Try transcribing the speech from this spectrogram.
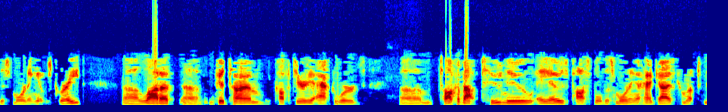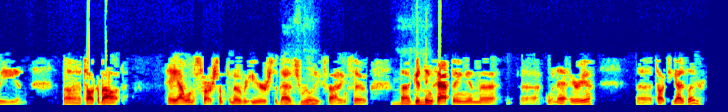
this morning. It was great. Uh, a lot of uh, good time, cafeteria afterwards. Um, talk about two new AOs possible this morning. I had guys come up to me and uh, talk about, hey, I want to start something over here. So that's Mhm. really exciting. So uh, good Mhm. things happening in the uh, Gwinnett area. Uh, talk to you guys later.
